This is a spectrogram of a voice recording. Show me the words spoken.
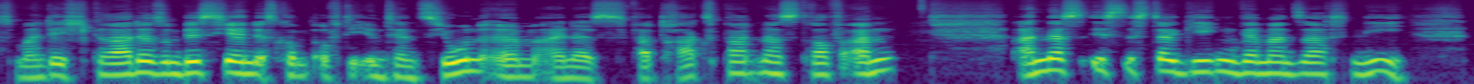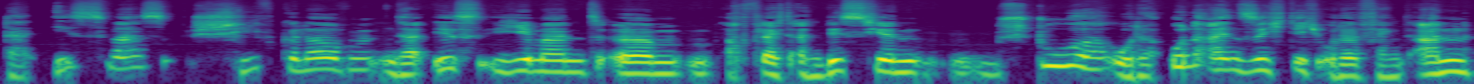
das meinte ich gerade so ein bisschen. Es kommt auf die Intention ähm, eines Vertragspartners drauf an. Anders ist es dagegen, wenn man sagt, nee, da ist was schiefgelaufen, da ist jemand ähm, auch vielleicht ein bisschen stur oder uneinsichtig oder fängt an,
